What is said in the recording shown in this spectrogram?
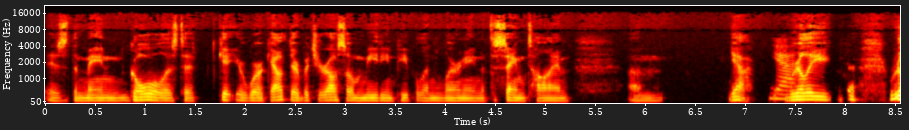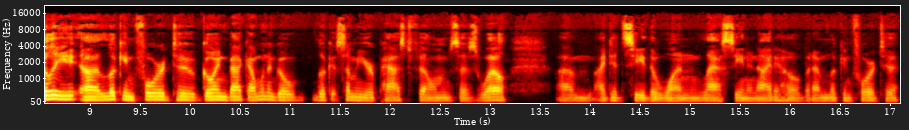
is the main goal is to get your work out there, but you're also meeting people and learning at the same time. Um, yeah, yeah, really, really uh, looking forward to going back. I want to go look at some of your past films as well. Um, I did see the one last seen in Idaho, but I'm looking forward to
